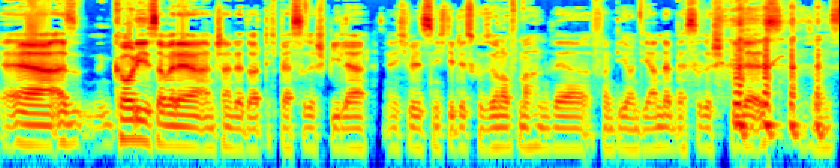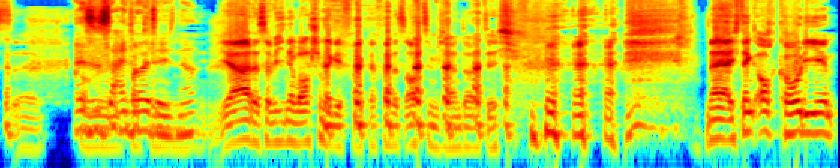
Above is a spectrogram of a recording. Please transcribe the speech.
Ja, also Cody ist aber der anscheinend der deutlich bessere Spieler. Ich will jetzt nicht die Diskussion aufmachen, wer von dir und Jan der bessere Spieler ist. Sonst, äh, es ist eindeutig, ne? Ja, das habe ich ihn aber auch schon mal gefragt. Er fand das auch ziemlich eindeutig. naja, ich denke auch Cody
